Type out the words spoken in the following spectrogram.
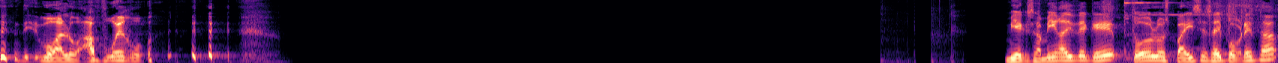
A, lo- a fuego. Mi ex amiga dice que todos los países hay pobreza,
